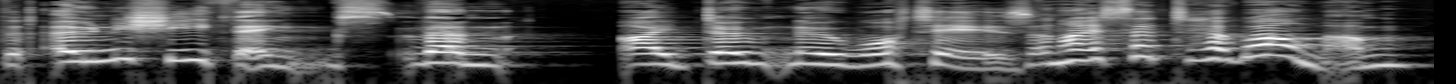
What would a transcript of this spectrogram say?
that only she thinks, then I don't know what is. And I said to her, well, Mum,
